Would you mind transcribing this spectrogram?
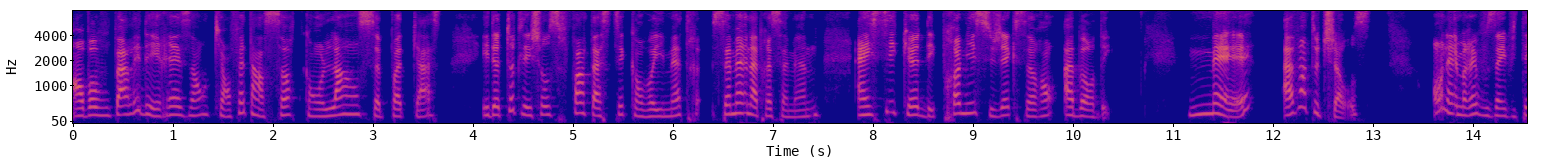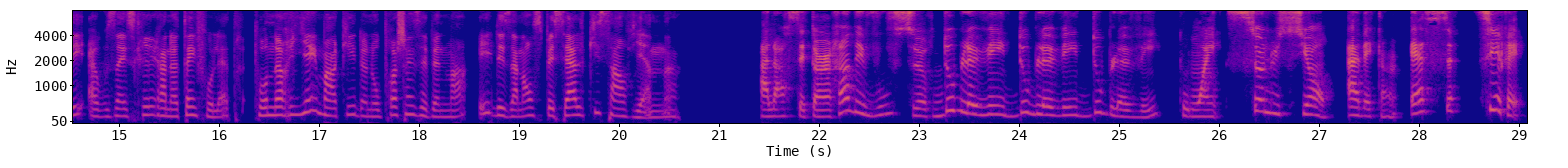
on va vous parler des raisons qui ont fait en sorte qu'on lance ce podcast et de toutes les choses fantastiques qu'on va y mettre semaine après semaine, ainsi que des premiers sujets qui seront abordés. Mais avant toute chose, on aimerait vous inviter à vous inscrire à notre infolettre pour ne rien manquer de nos prochains événements et des annonces spéciales qui s'en viennent. Alors, c'est un rendez-vous sur www.solution avec un s-santé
